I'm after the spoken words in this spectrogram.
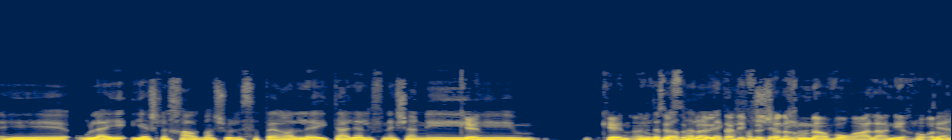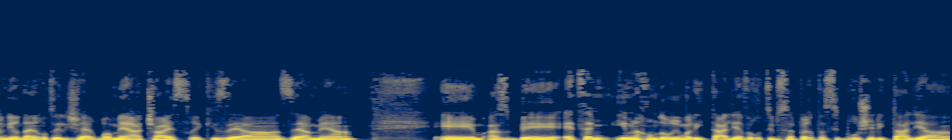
אה, אולי יש לך עוד משהו לספר על איטליה לפני שאני... כן. כן, אני רוצה לספר איתה לפני השני. שאנחנו נעבור הלאה, אני, כן. אני עדיין רוצה להישאר במאה ה-19 כי זה, זה המאה. אמ, אז בעצם אם אנחנו מדברים על איטליה ורוצים לספר את הסיפור של איטליה,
